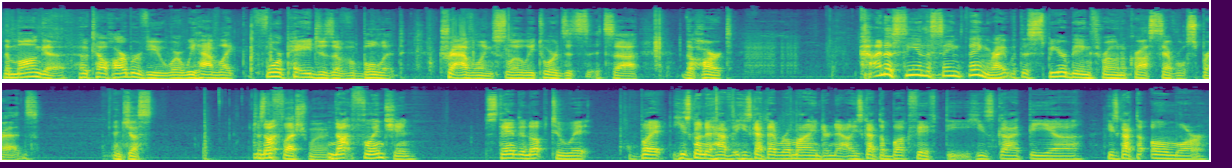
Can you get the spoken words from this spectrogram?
the manga Hotel Harbor View where we have like four pages of a bullet traveling slowly towards its its uh, the heart. Kind of seeing the same thing, right? With the spear being thrown across several spreads, and just just a Not- flesh wound. Not flinching, standing up to it. But he's going to have. He's got that reminder now. He's got the buck fifty. He's got the. uh He's got the Omar.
